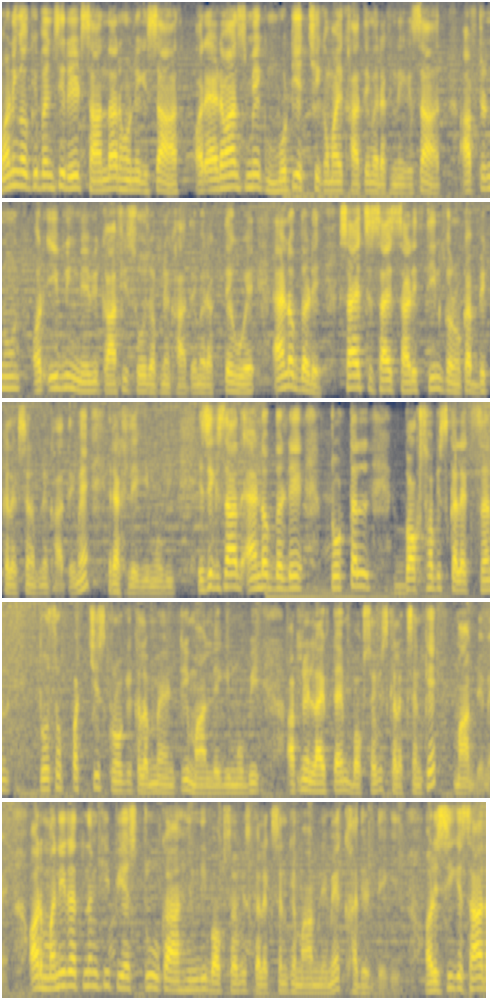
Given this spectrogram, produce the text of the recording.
मॉर्निंग ऑक्यूपेंसी रेट शानदार होने के साथ और एडवांस में एक मोटी अच्छी कमाई खाते में रखने के साथ आफ्टरनून और इवनिंग में भी काफ़ी सोच अपने खाते में रखते हुए एंड ऑफ़ द डे शायद से शायद साढ़े तीन करोड़ का बिग कलेक्शन अपने खाते में रख लेगी मूवी इसी के साथ end of the day total box office collection 225 crore के क्लब में एंट्री मान लेगी मूवी अपने लाइफ टाइम बॉक्स ऑफ़िस कलेक्शन के मामले में। और मनी रत्नम की पी का हिंदी बॉक्स ऑफ़िस कलेक्शन के मामले में खदेड़ देगी। और इसी के साथ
